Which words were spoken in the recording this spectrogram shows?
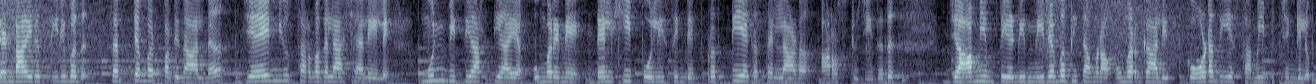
രണ്ടായിരത്തി ഇരുപത് സെപ്റ്റംബർ പതിനാലിന് ജെ എൻ യു സർവകലാശാലയിലെ മുൻ വിദ്യാർത്ഥിയായ ഉമറിനെ ഡൽഹി പോലീസിന്റെ പ്രത്യേക സെല്ലാണ് അറസ്റ്റ് ചെയ്തത്. ജാമ്യം തേടി നിരവധി തവണ ഉമർ ഖാലിദ് കോടതിയെ സമീപിച്ചെങ്കിലും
